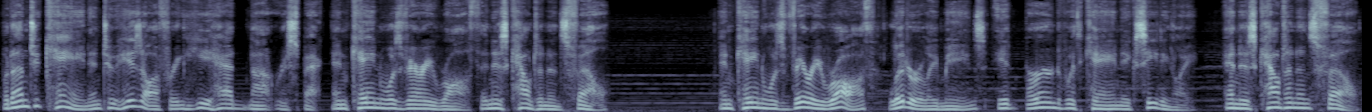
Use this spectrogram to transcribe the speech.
But unto Cain and to his offering he had not respect. And Cain was very wroth, and his countenance fell. And Cain was very wroth, literally means it burned with Cain exceedingly, and his countenance fell.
